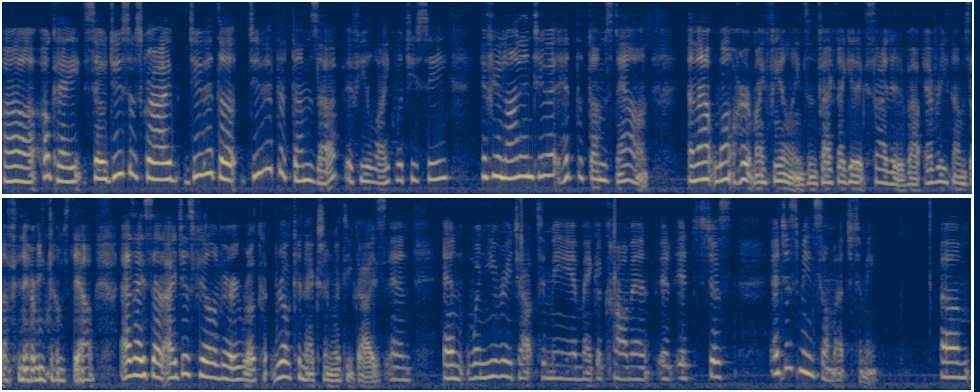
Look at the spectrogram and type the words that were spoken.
Uh, okay, so do subscribe. Do hit the do hit the thumbs up if you like what you see. If you're not into it, hit the thumbs down. And that won't hurt my feelings. In fact, I get excited about every thumbs up and every thumbs down. As I said, I just feel a very real, real connection with you guys. And and when you reach out to me and make a comment, it, it's just it just means so much to me. Um,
